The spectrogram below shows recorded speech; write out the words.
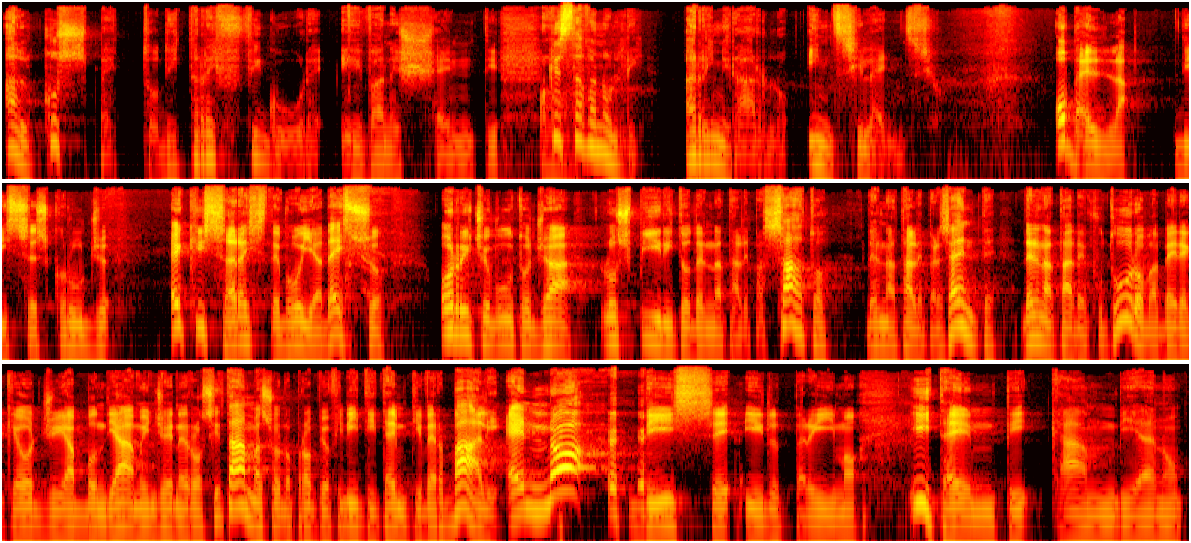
al cospetto di tre figure evanescenti che stavano lì a rimirarlo in silenzio. Oh bella, disse Scrooge, e chi sareste voi adesso? Ho ricevuto già lo spirito del Natale passato, del Natale presente, del Natale futuro. Va bene che oggi abbondiamo in generosità, ma sono proprio finiti i tempi verbali. E no, disse il primo, i tempi cambiano.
